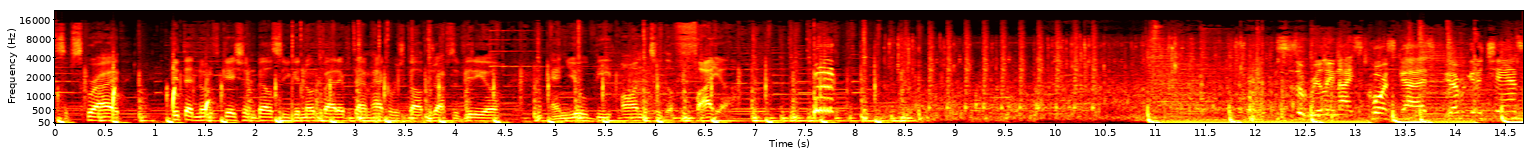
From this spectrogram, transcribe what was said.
subscribe, hit that notification bell so you get notified every time Hackerish Golf drops a video, and you'll be on to the fire. Really nice course, guys. If you ever get a chance,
